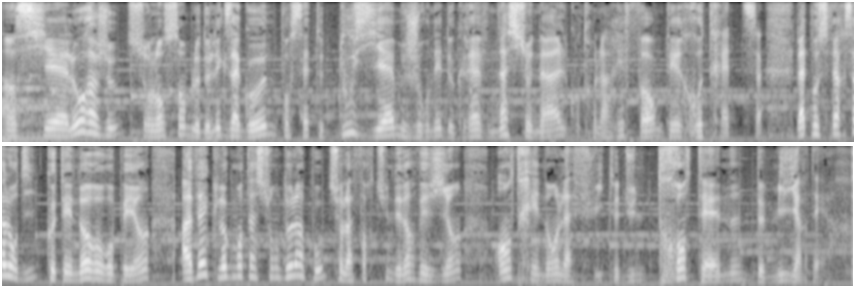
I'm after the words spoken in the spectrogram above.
Un ciel orageux sur l'ensemble de l'Hexagone pour cette douzième journée de grève nationale contre la réforme des retraites. L'atmosphère s'alourdit côté nord européen avec l'augmentation de l'impôt sur la fortune des Norvégiens entraînant la fuite d'une trentaine de milliardaires.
